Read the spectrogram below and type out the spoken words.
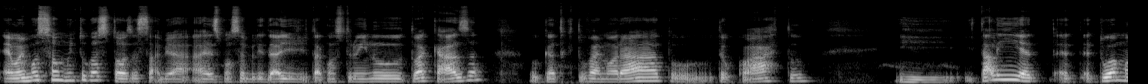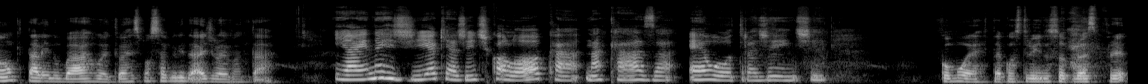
é uma emoção muito gostosa, sabe? A, a responsabilidade de estar tá construindo tua casa, o canto que tu vai morar, o teu quarto. E, e tá ali, é, é, é tua mão que tá ali no barro, é tua responsabilidade levantar. E a energia que a gente coloca na casa é outra, gente. Como é? Tá construindo sua própria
